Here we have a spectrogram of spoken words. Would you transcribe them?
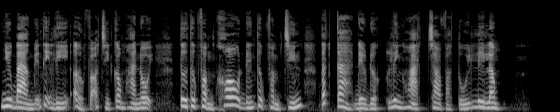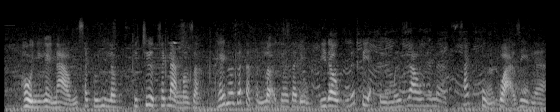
như bà Nguyễn Thị Lý ở Võ Trí Công Hà Nội. Từ thực phẩm khô đến thực phẩm chín, tất cả đều được linh hoạt cho vào túi ni lông hầu như ngày nào cũng sách túi ni lông chứ chưa sách làm bao giờ thế nó rất là thuận lợi cho gia đình đi đâu cũng rất tiện từ mới rau hay là sách củ quả gì là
